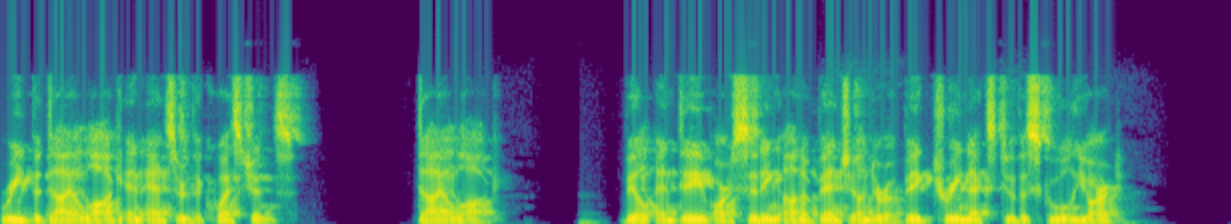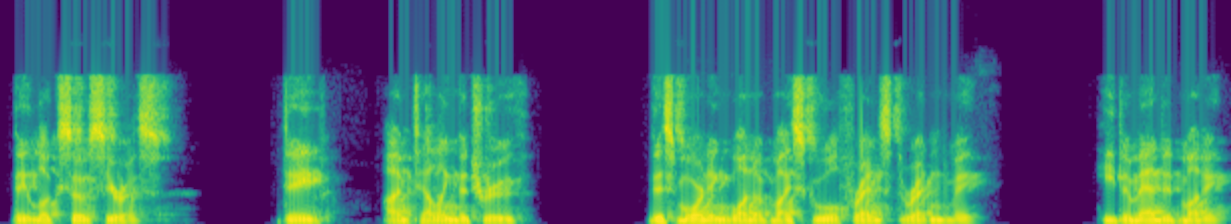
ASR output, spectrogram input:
Read the dialogue and answer the questions. Dialogue. Bill and Dave are sitting on a bench under a big tree next to the schoolyard. They look so serious. Dave, I'm telling the truth. This morning one of my school friends threatened me. He demanded money.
